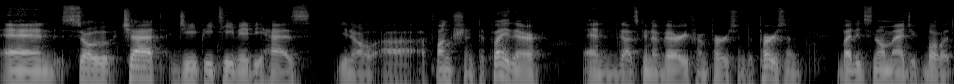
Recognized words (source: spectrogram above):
And so Chat GPT maybe has, you know, uh, a function to play there, and that's going to vary from person to person, but it's no magic bullet.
